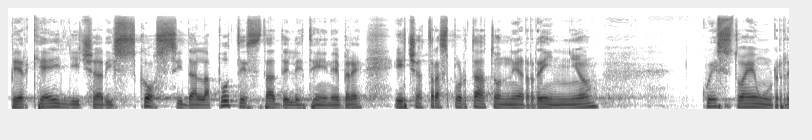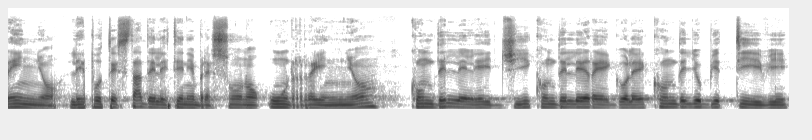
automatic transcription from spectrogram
perché egli ci ha riscossi dalla potestà delle tenebre e ci ha trasportato nel regno questo è un regno, le potestà delle tenebre sono un regno con delle leggi, con delle regole, con degli obiettivi,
